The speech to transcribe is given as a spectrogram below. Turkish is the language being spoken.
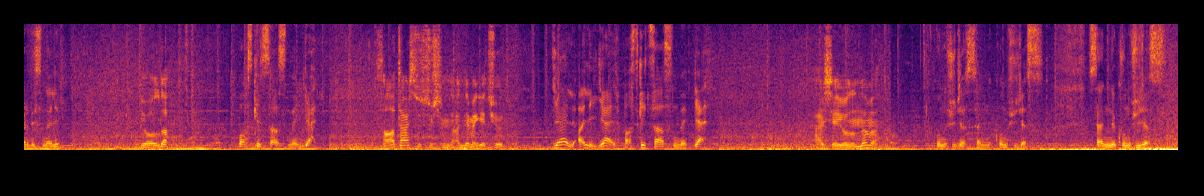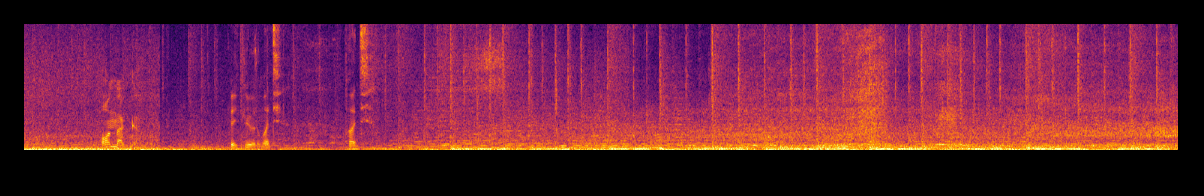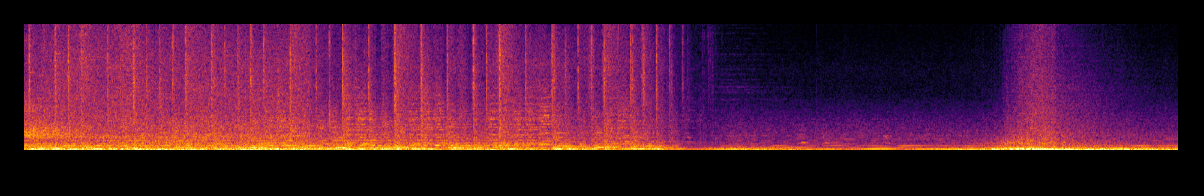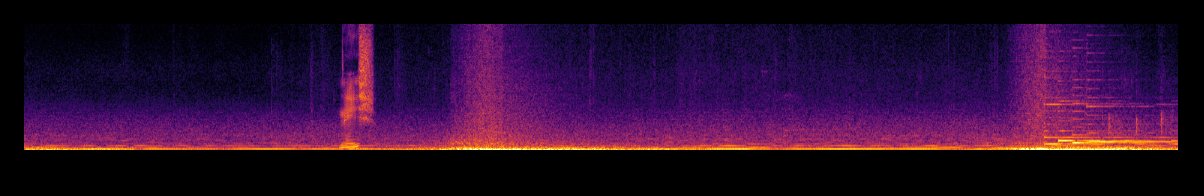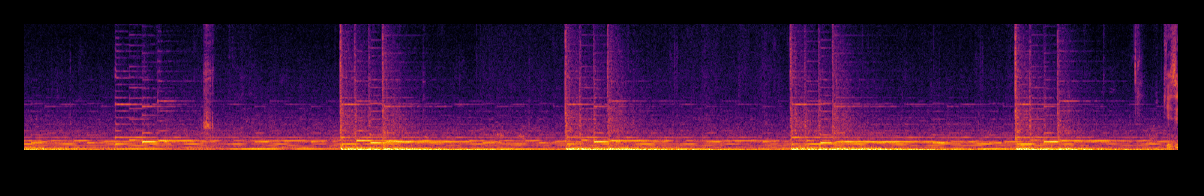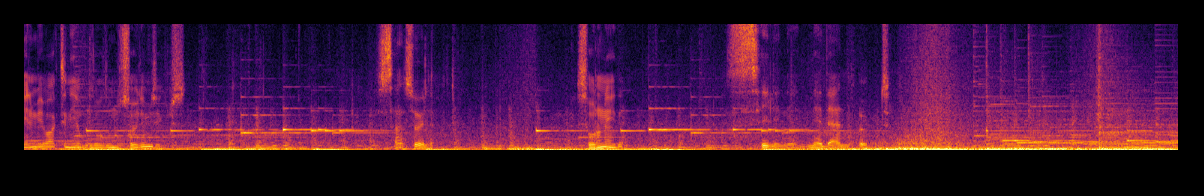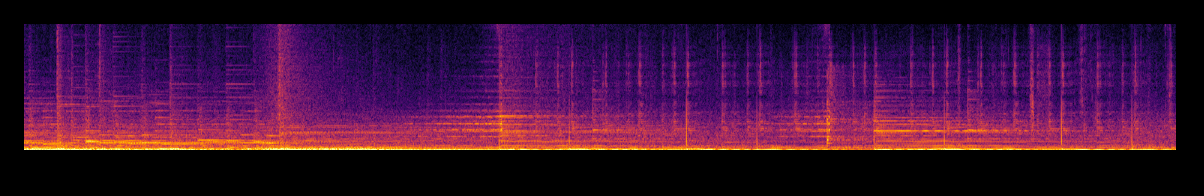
Neredesin Ali? Yolda. Basket sahasındayım gel. Sağ ters üstü şimdi. Anneme geçiyorum. Gel Ali gel. Basket sahasındayım gel. Her şey yolunda mı? Konuşacağız seninle konuşacağız. Seninle konuşacağız. 10 dakika. Bekliyorum hadi. Hadi. İş? Gecenin bir vakti niye burada olduğumuzu söylemeyecek misin? Sen söyle. Soru neydi? Selin'i neden öptün?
